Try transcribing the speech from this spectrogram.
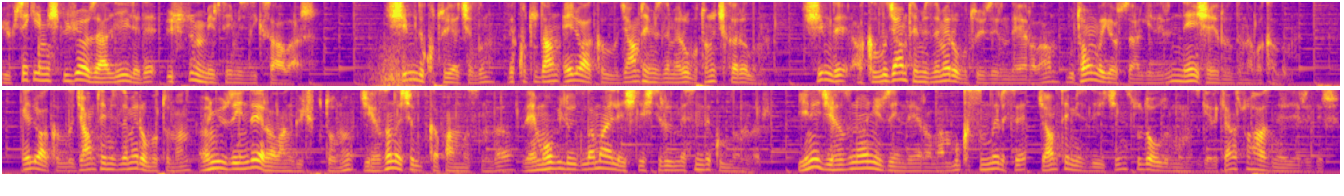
Yüksek emiş gücü özelliğiyle de üstün bir temizlik sağlar. Şimdi kutuyu açalım ve kutudan Elo akıllı cam temizleme robotunu çıkaralım. Şimdi akıllı cam temizleme robotu üzerinde yer alan buton ve göstergelerin ne işe yaradığına bakalım. Elo akıllı cam temizleme robotunun ön yüzeyinde yer alan güç butonu cihazın açılıp kapanmasında ve mobil uygulama ile eşleştirilmesinde kullanılır. Yine cihazın ön yüzeyinde yer alan bu kısımlar ise cam temizliği için su doldurmanız gereken su hazneleridir.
